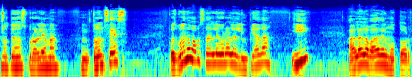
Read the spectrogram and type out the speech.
no tenemos problema. Entonces, pues bueno, vamos a darle ahora la limpiada y a la lavada del motor.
